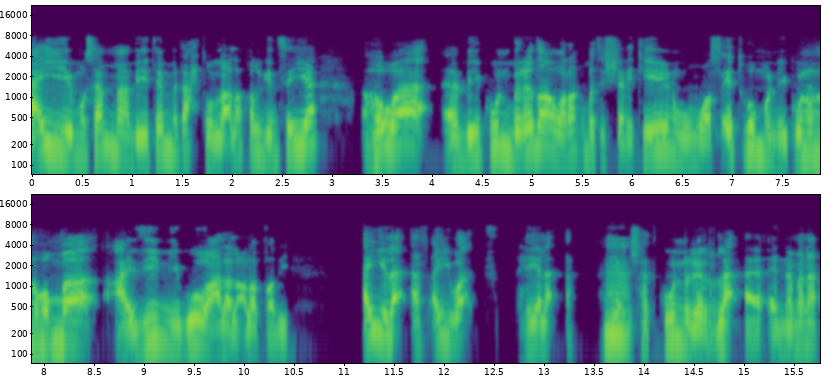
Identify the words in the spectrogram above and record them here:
أي مسمى بيتم تحته العلاقه الجنسية هو بيكون برضا ورغبة الشريكين وموافقتهم وإن يكونوا إن هم عايزين يجوا على العلاقة دي. أي لأ في أي وقت هي لأ. هي م. مش هتكون غير لأ. إنما أنا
